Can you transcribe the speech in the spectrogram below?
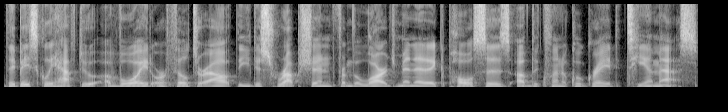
They basically have to avoid or filter out the disruption from the large magnetic pulses of the clinical grade TMS.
